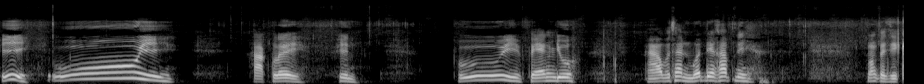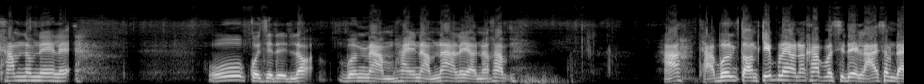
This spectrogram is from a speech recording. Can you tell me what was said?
พี่อุ้ย หักเลยพินพุ้ยแฝงอยู่ หาประท่านมดเลยครับนี่ มันก็สิค้ำน้ำแน่แหละ โอ้ก็จะได้เลาะเบิ้งน้ำให้น้ำหน้าแล้วนะครับฮะถาเบิ้งตอนเก็บแล้วนะครับว่าสิได้หลายสำใด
